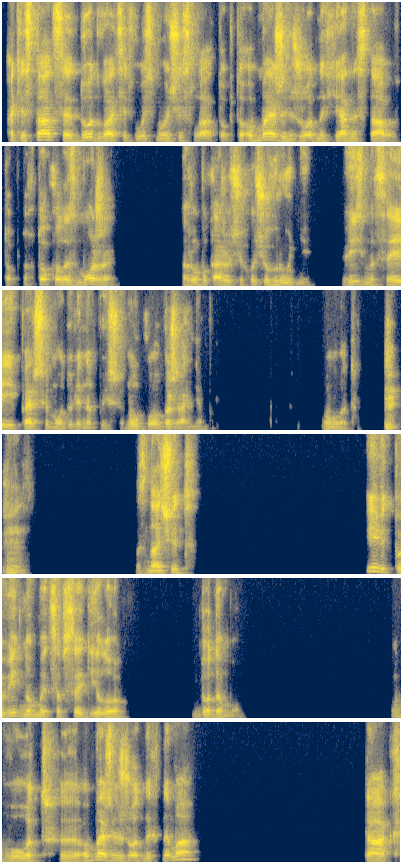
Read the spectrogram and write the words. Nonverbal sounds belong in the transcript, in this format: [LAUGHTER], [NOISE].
атестація до 28 числа. Тобто обмежень жодних я не ставив. Тобто, хто коли зможе, грубо кажучи, хоч у грудні, візьме цей перший модуль і напише. Ну, у кого бажання. буде. От. [CLEARS THROAT] Значить, і відповідно ми це все діло додамо. От. е, Обмежень жодних нема. Так.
